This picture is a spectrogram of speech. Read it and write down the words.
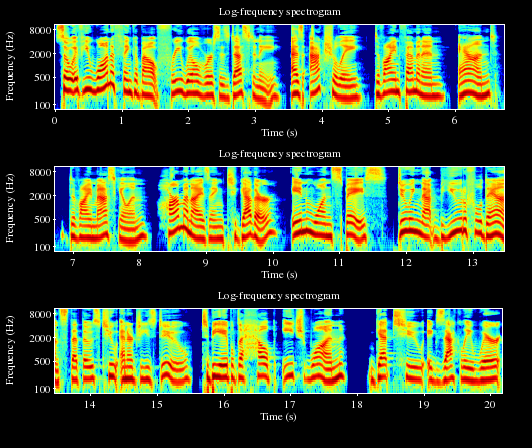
So if you want to think about free will versus destiny as actually divine feminine and divine masculine harmonizing together in one space, doing that beautiful dance that those two energies do to be able to help each one get to exactly where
